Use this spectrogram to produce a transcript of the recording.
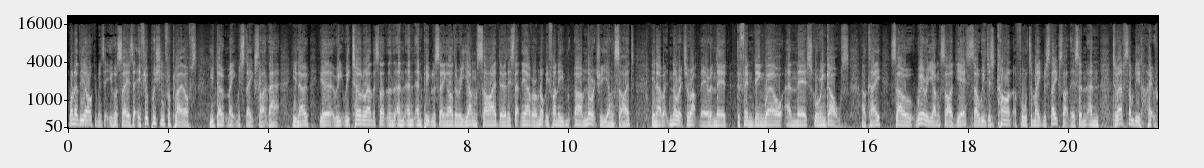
one of the arguments that you've got to say is that if you're pushing for playoffs, you don't make mistakes like that. You know, you, we, we turn around the and, and, and people are saying, oh, they're a young side, they're this, that, and the other. I'm not be funny, um, Norwich are a young side, you know, but Norwich are up there and they're defending well and they're scoring goals. Okay, so we're a young side, yes, so we just can't afford to make mistakes like this. And, and to have somebody like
